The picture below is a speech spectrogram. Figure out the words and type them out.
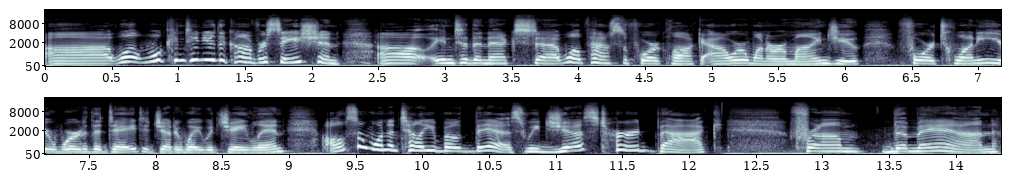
Uh, well, we'll continue the conversation uh, into the next. Uh, well, past the four o'clock hour. Want to remind you, 420. Your word of the day to Jet Away with J'lyn. Also, want to tell you about this. We just heard back from the man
